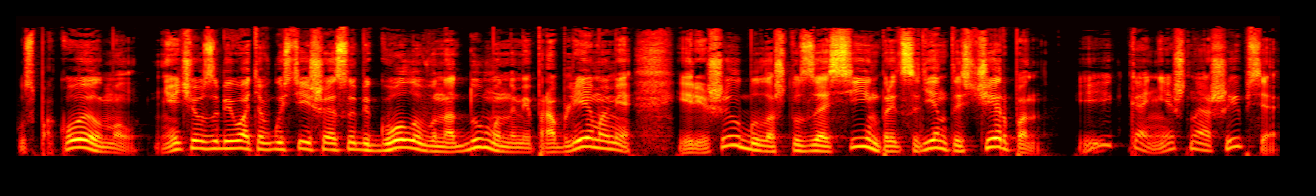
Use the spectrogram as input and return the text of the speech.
успокоил, мол, нечего забивать августейшей особе голову надуманными проблемами, и решил было, что за сим прецедент исчерпан. И, конечно, ошибся.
